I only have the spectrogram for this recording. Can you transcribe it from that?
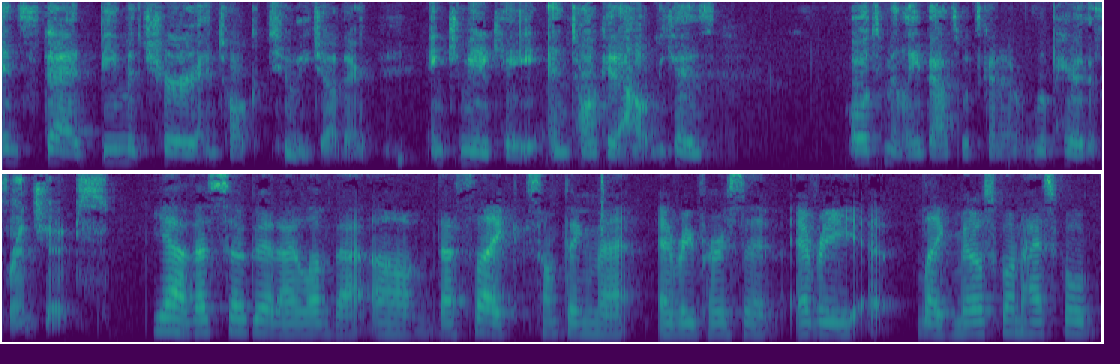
Instead, be mature and talk to each other and communicate and talk it out because ultimately that's what's going to repair the friendships. Yeah, that's so good. I love that. Um, that's like something that every person, every like middle school and high school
